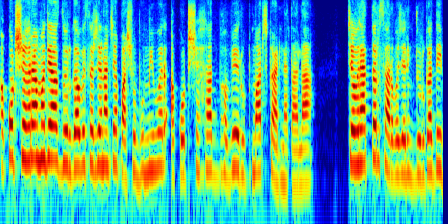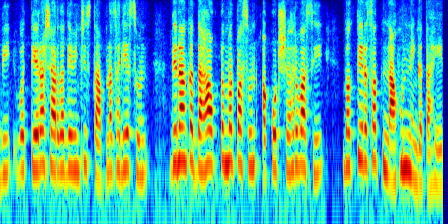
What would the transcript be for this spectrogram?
अकोट शहरामध्ये आज दुर्गा विसर्जनाच्या पार्श्वभूमीवर अकोट शहरात भव्य रूटमार्च काढण्यात आला. चौऱ्याहत्तर सार्वजनिक दुर्गादेवी व तेरा शारदा देवींची स्थापना झाली असून दिनांक दहा ऑक्टोबरपासून अकोट शहरवासी भक्तिरसात नाहून निघत आहेत.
